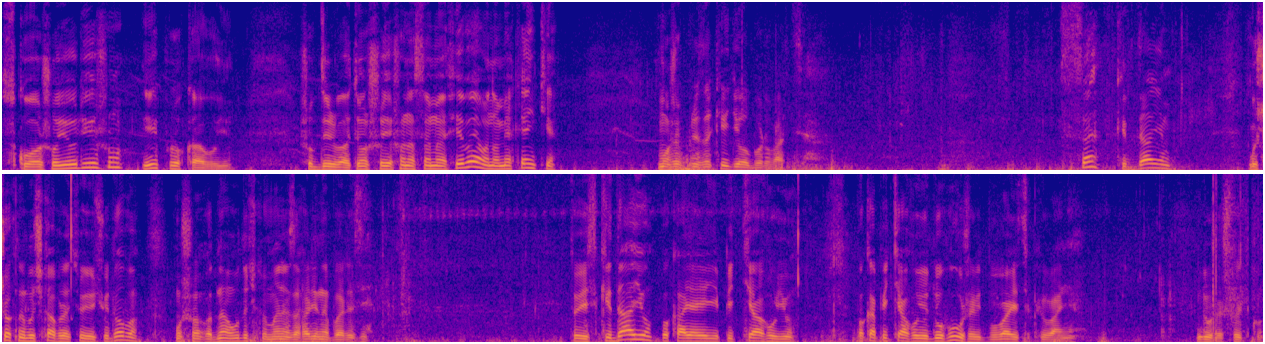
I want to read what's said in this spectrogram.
з кожею ріжу і прокавую. Щоб дірвати. Тому що якщо на саме філе, воно м'якеньке, може при закиді оборватися. Все, кидаємо. Бичок на бичка працює чудово, тому що одна удочка в мене взагалі на березі. Тобто кидаю, поки я її підтягую. Поки підтягую дугу, вже відбувається клювання. Дуже швидко.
